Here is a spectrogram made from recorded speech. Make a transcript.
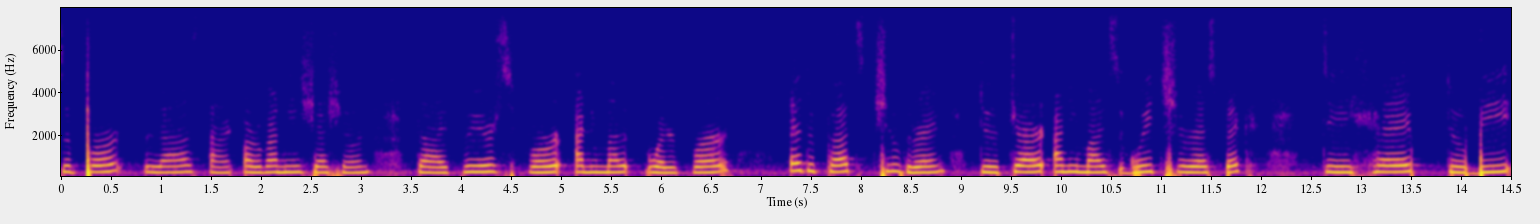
Support last an organization that fights for animal welfare. Educate children to treat animals with respect. They have to be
